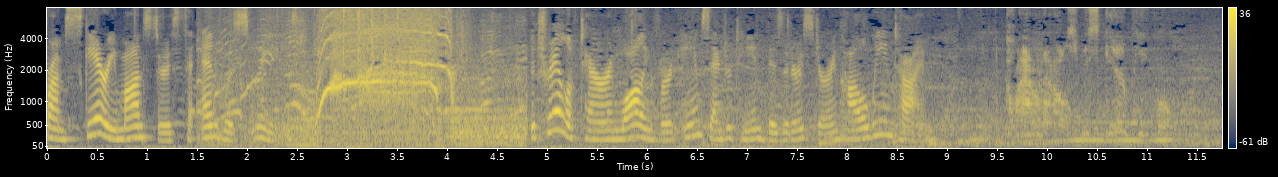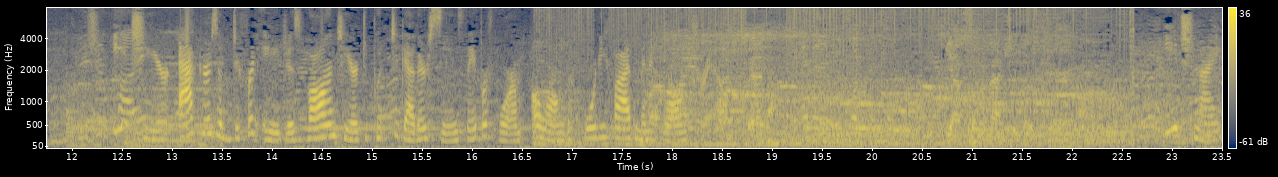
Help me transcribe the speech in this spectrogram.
From scary monsters to endless screams. The Trail of Terror in Wallingford aims to entertain visitors during Halloween time. The Clown house, we scare people. Each year, actors of different ages volunteer to put together scenes they perform along the 45 minute long trail. Yeah, someone actually does. Each night,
